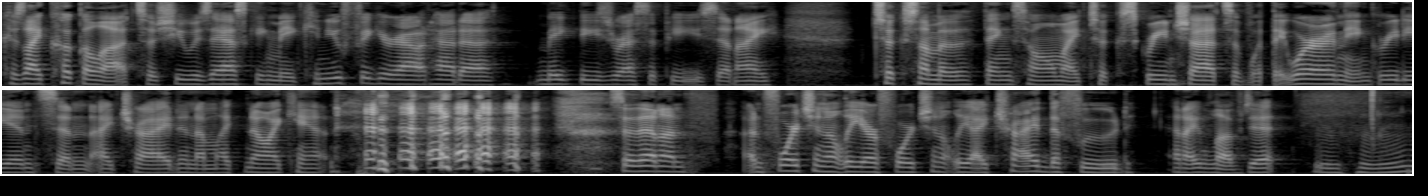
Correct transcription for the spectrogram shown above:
Because I cook a lot, so she was asking me, "Can you figure out how to make these recipes?" And I took some of the things home. I took screenshots of what they were and the ingredients, and I tried, and I'm like, "No, I can't." so then, un- unfortunately or fortunately, I tried the food and I loved it. Mm-hmm.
